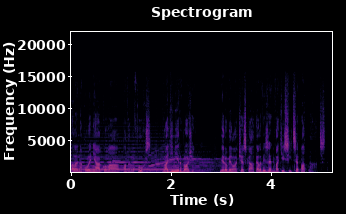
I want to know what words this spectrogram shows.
Alena Poledňáková, Pavel Fuchs, Vladimír Blažek. Vyrobila Česká televize 2015.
